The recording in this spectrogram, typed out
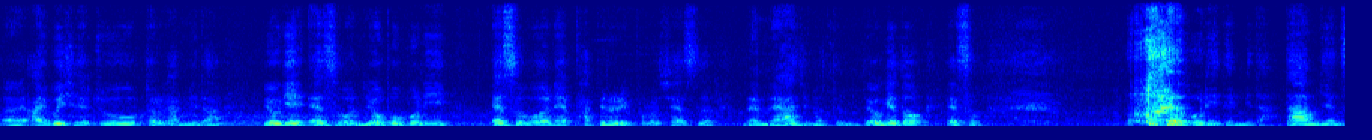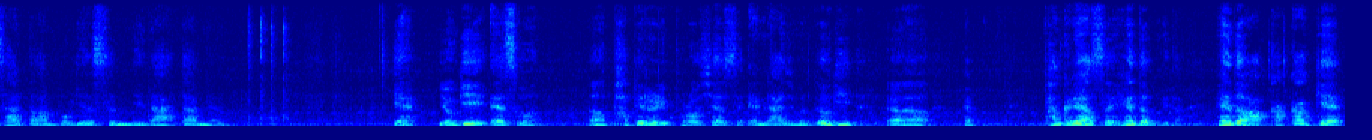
어, IVC에 쭉 들어갑니다. 여기 S1, 요 부분이 S1의 파피러리 프로세스 레네하지먼트입니다. 여기도 S 원이 됩니다. 다음 영상 또 한번 보겠습니다. 다음은 예, 여기 S1 어, 파피러리 프로세스 엔라지먼트 여기 어, 헤- 판크레아스 헤드입니다. 헤드와 가깝게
